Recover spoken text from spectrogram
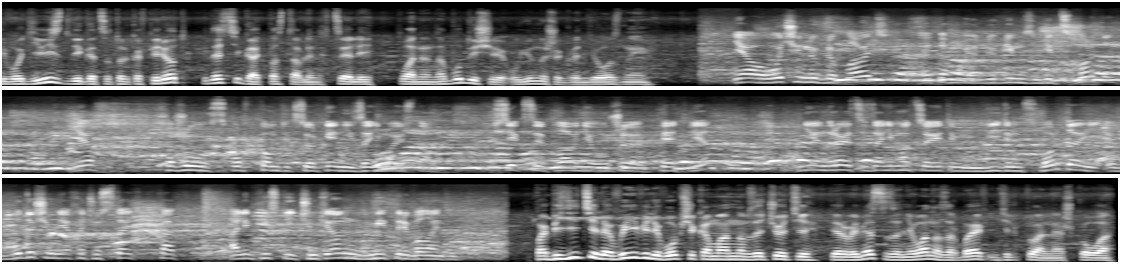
Его девиз – двигаться только вперед и достигать поставленных целей. Планы на будущее у юноши грандиозные. Я очень люблю плавать. Это мой любимый вид спорта. Я хожу в спорткомплекс Уркен и занимаюсь там секции плавания уже пять лет. Мне нравится заниматься этим видом спорта. В будущем я хочу стать как олимпийский чемпион Дмитрий Баландин. Победителя выявили в общекомандном зачете. Первое место заняла Назарбаев интеллектуальная школа.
